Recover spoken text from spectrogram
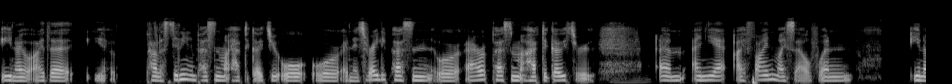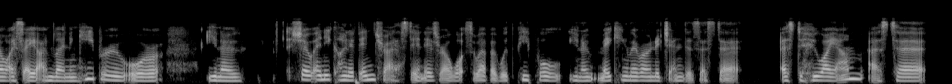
you know either you know Palestinian person might have to go through, or or an Israeli person or Arab person might have to go through. Mm-hmm. Um, and yet, I find myself when you know I say I'm learning Hebrew or you know show any kind of interest in Israel whatsoever with people, you know, making their own agendas as to as to who I am, as to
